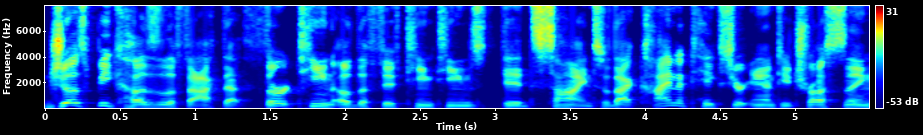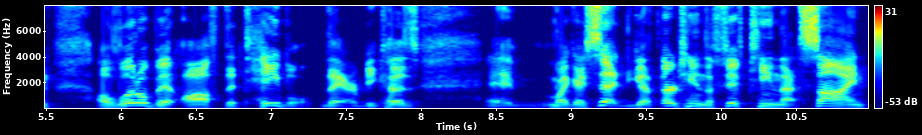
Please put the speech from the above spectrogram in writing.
just because of the fact that 13 of the 15 teams did sign. So that kind of takes your antitrust thing a little bit off the table there because like I said, you got 13 to 15 that sign.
